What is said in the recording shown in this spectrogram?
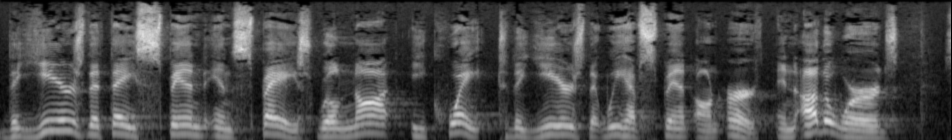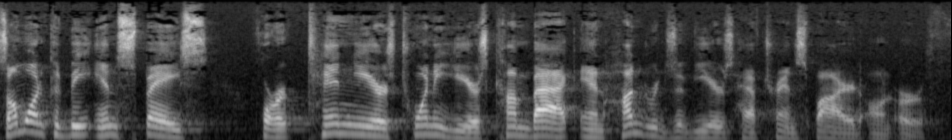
the years that they spend in space will not equate to the years that we have spent on Earth. In other words, someone could be in space for 10 years, 20 years, come back, and hundreds of years have transpired on Earth.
